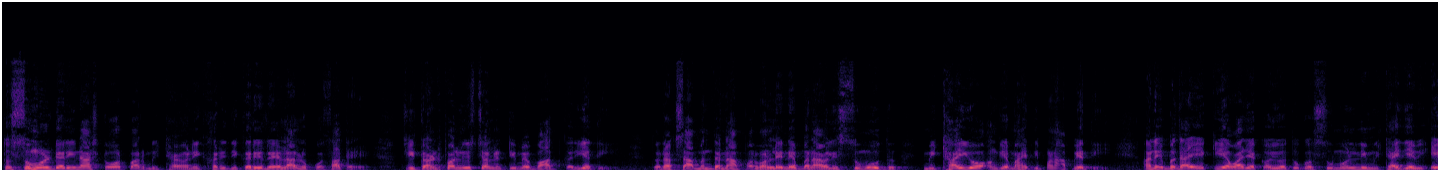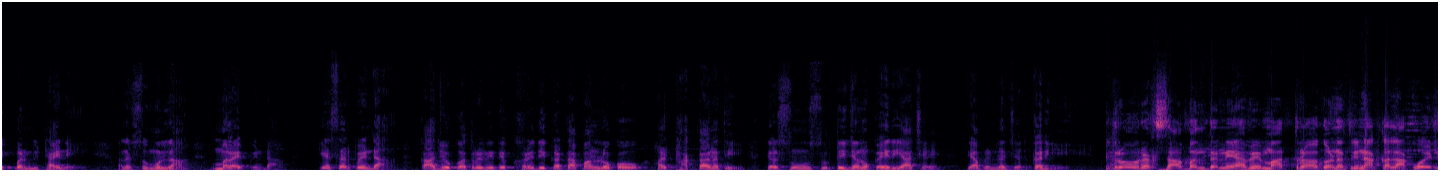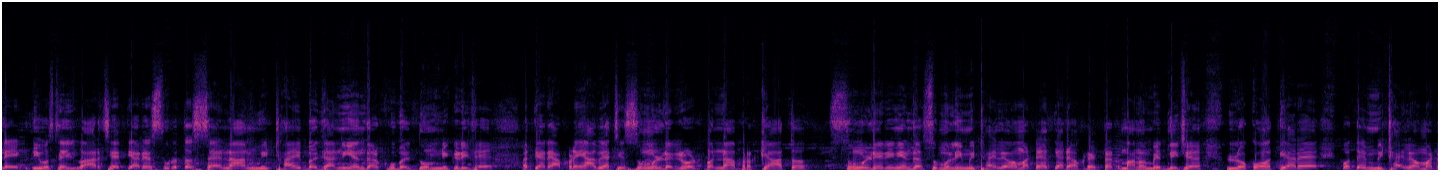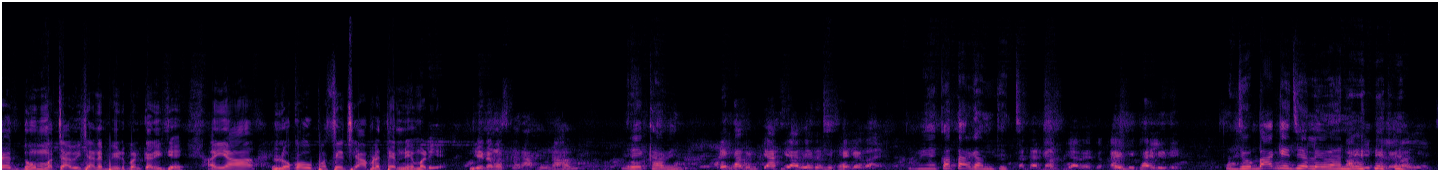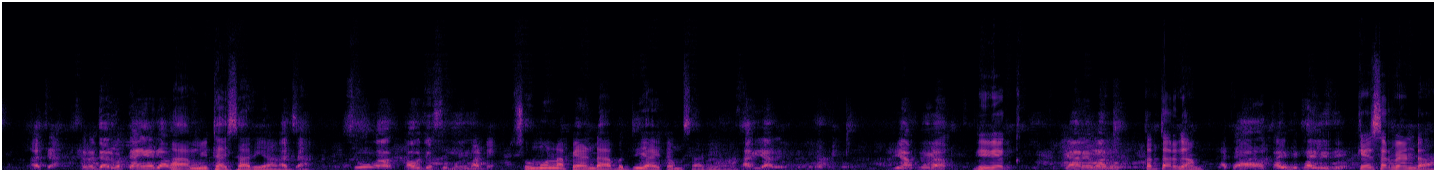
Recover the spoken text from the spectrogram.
તો સુમુલ ડેરીના સ્ટોર પર મીઠાઈઓની ખરીદી કરી રહેલા લોકો સાથે જી ટ્વેન્ટી ન્યૂઝ ચેનલ ટીમે વાત કરી હતી. તો રક્ષાબંધનના પર્વને લઈને બનાવેલી સુમુદ મીઠાઈઓ અંગે માહિતી પણ આપી હતી. અને બધા એકી અવાજે કહ્યું હતું કે સુમુલની મીઠાઈ જેવી એક પણ મીઠાઈ નહીં. અને સુમુલના મલાઈ પેંડા, કેસર પેંડા, કાજુ કતરીની તે ખરીદી કરતા પણ લોકો હાલ ઠાકતા નથી. ત્યારે શું સુરતીજનો કહી રહ્યા છે તે આપણે નજર કરીએ. મિત્રો રક્ષાબંધને હવે માત્ર ગણતરીના કલાકો એટલે એક દિવસની જ વાર છે. ત્યારે સુરત શહેરના મીઠાઈ બજારની અંદર ખૂબ જ ધૂમ નીકળી છે. અત્યારે આપણે આવ્યા છીએ સુમુલ ડેરી રોડ પરના પ્રખ્યાત સુમુલ ડેરીની અંદર સુમુલની મીઠાઈ લેવા માટે. અત્યારે હકડેકટ માનો મેદની છે. લોકો અત્યારે પોતે મીઠાઈ લેવા માટે ધૂમ મચાવી છે અને ભીડ પણ કરી છે. અહીંયા લોકો ઉપસ્થિત છે. આપણે તેમને મળીએ. જી નમસ્કાર. આપનું નામ? રેખાબેન. રેખાબેન ક્યાંથી આવ્યા છે મીઠાઈ લેવા? કતારગામથી. કતારગામથી આવ્યા છે. કઈ મીઠાઈ લીધી? હજુ બાકી છે બાકી લેવાની લેવાની. અચ્છા તમે દર વખતે અહીંયા જ આવો હા મીઠાઈ સારી આવે. અચ્છા શું ખાવ છો સુમુલ માટે? સુમૂલના પેંડા બધી આઈટમ સારી આવે. સારી આવે ઓકે. જી આપનું નામ? વિવેક. ક્યાં રહેવાનું? કતારગામ અચ્છા કઈ મીઠાઈ લીધી? કેસર પેંડા.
